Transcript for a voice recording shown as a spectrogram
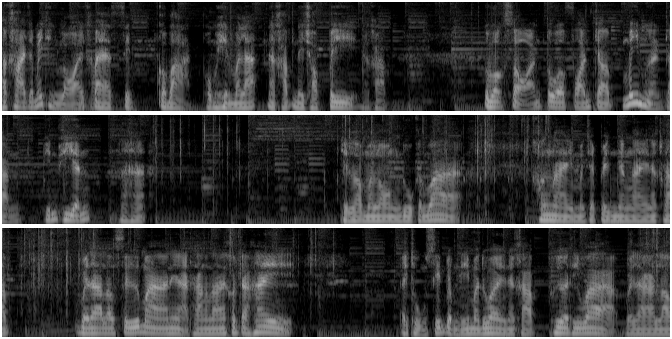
ราคาจะไม่ถึงร้อยครับแปดสิบกว่าบาท ผมเห็นมาแล้วนะครับในช้อปปีนะครับตัวอักษรตัวฟอนต์จะไม่เหมือนกันเพี้ยนๆนะฮะเดี๋ยวเรามาลองดูกันว่า ข้างในมันจะเป็นยังไงนะครับ เวลาเราซื้อมาเนี่ยทางร้านเขาจะให้ไอถุงซิปแบบนี้มาด้วยนะครับ เพื่อที่ว่าเวลาเรา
